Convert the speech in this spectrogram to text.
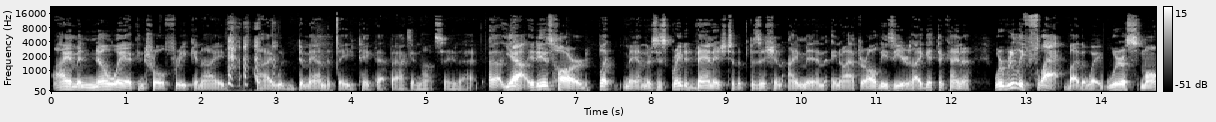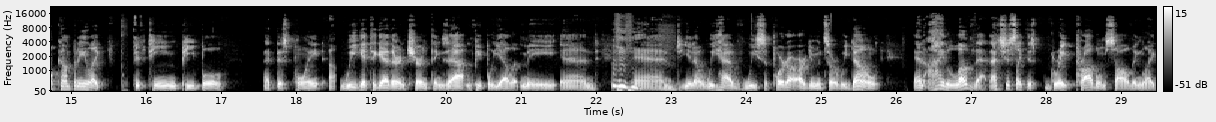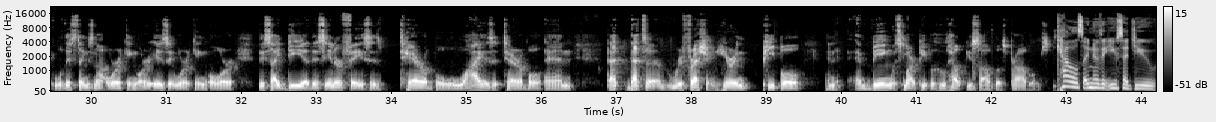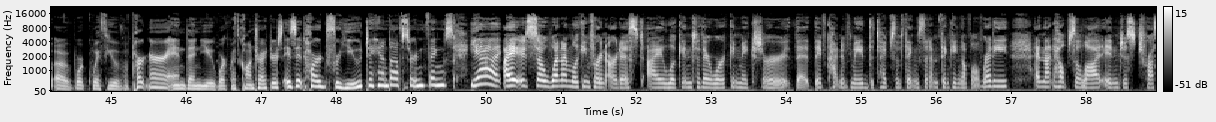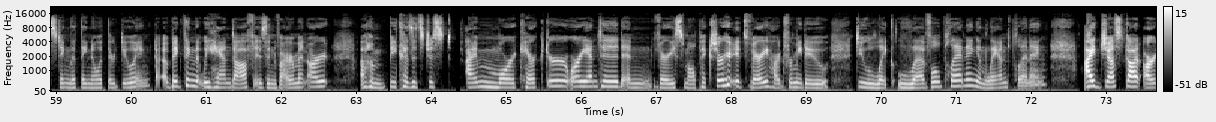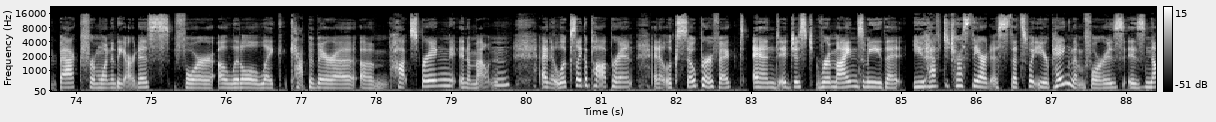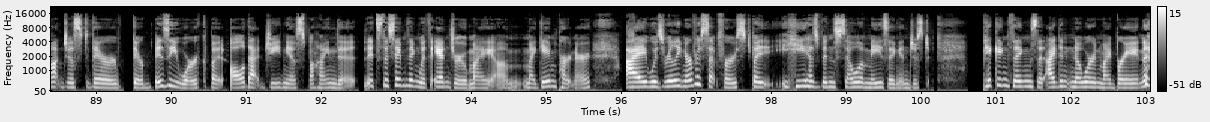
I am in no way a control freak, and I I would demand that they take that back and not say that. Uh, yeah, it is hard, but man, there's this great advantage to the position I'm in. You know, after all these years, I get to kind of. We're really flat, by the way. We're a small company, like 15 people at this point. Uh, we get together and churn things out, and people yell at me, and and you know we have we support our arguments or we don't. And I love that. That's just like this great problem solving like, well, this thing's not working, or is it working? Or this idea, this interface is terrible. Why is it terrible? And that that's a refreshing hearing people and and being with smart people who help you solve those problems. Kels, I know that you said you uh, work with you have a partner and then you work with contractors. Is it hard for you to hand off certain things? Yeah, I so when I'm looking for an artist, I look into their work and make sure that they've kind of made the types of things that I'm thinking of already, and that helps a lot in just trusting that they know what they're doing. A big thing that we hand off is environment art um, because it's just I'm more character oriented and very small picture. It's very hard for me to do like level planning and land planning. I just got art back from one of the artists for a little like capybara um, hot spring in a mountain, and it looks like a paw print, and it looks so perfect, and it just reminds me that you have to trust the artist. That's what you're paying them for is is not just their their busy work, but all that genius behind it. It's the same thing with Andrew, my um, my game partner. I was really nervous at first, but he has been so amazing and just picking things that I didn't know were in my brain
